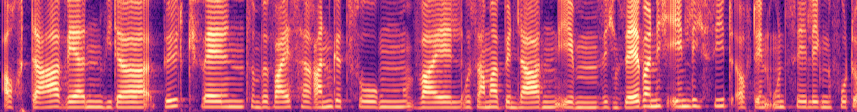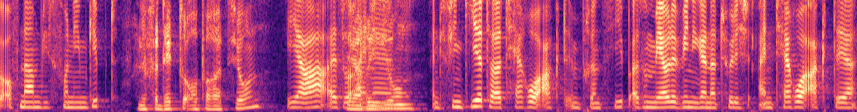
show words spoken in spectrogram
Auch da werden wieder Bildquellen zum Beweis herangezogen, weil Osama bin Laden eben sich selber nicht ähnlich sieht auf den unzähligen Fotoaufnahmen, die es von ihm gibt. Eine verdeckte Operation? Ja, also eine, ein fingierter Terrorakt im Prinzip. Also mehr oder weniger natürlich ein Terrorakt, der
